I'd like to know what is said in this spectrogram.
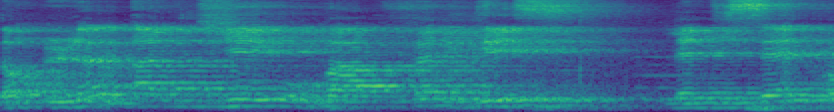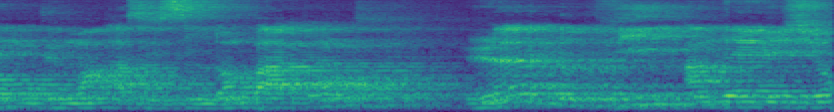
Donc, l'un habitué au parfum du Christ les discerne promptement à ceci. Donc, par contre, l'un vit en des régions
